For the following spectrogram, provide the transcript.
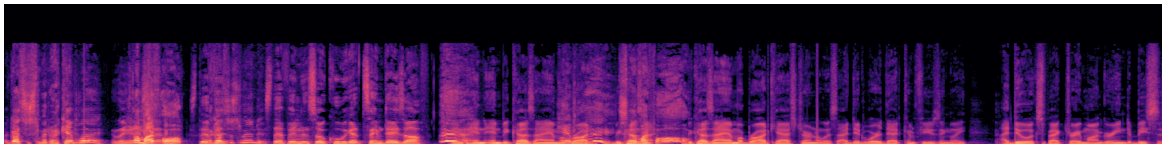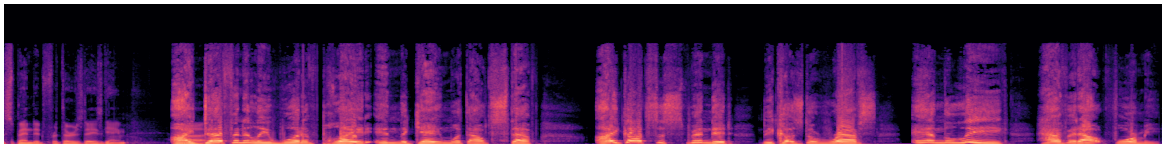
I got suspended. I can't play. It's at not my Steph- fault. I got suspended. Steph isn't so cool. We got the same days off. And, and and because I am a Can't broad play. Because my I, fault. because I am a broadcast journalist, I did word that confusingly. I do expect Draymond Green to be suspended for Thursday's game. I Uh, definitely would have played in the game without Steph. I got suspended because the refs and the league have it out for me.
